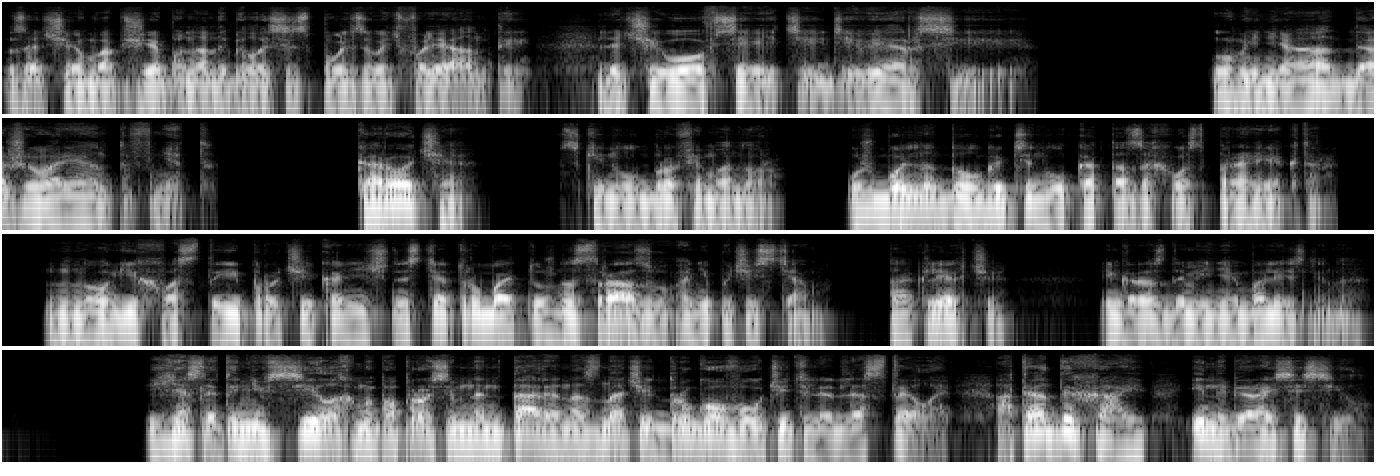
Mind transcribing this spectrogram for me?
Зачем вообще понадобилось использовать фолианты? Для чего все эти диверсии? У меня даже вариантов нет. Короче, скинул бровь Манор. Уж больно долго тянул кота за хвост проректор. Ноги, хвосты и прочие конечности отрубать нужно сразу, а не по частям. Так легче и гораздо менее болезненно. «Если ты не в силах, мы попросим Ненталя назначить другого учителя для Стеллы, а ты отдыхай и набирайся сил».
